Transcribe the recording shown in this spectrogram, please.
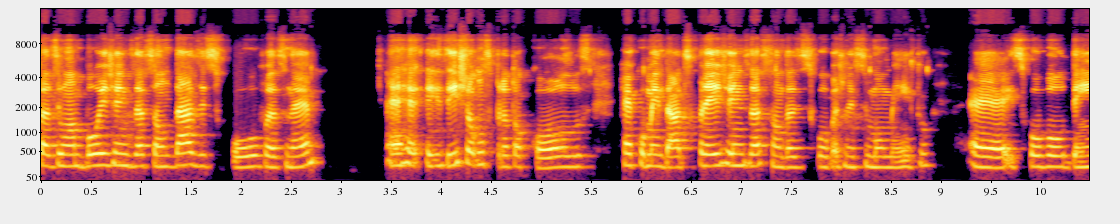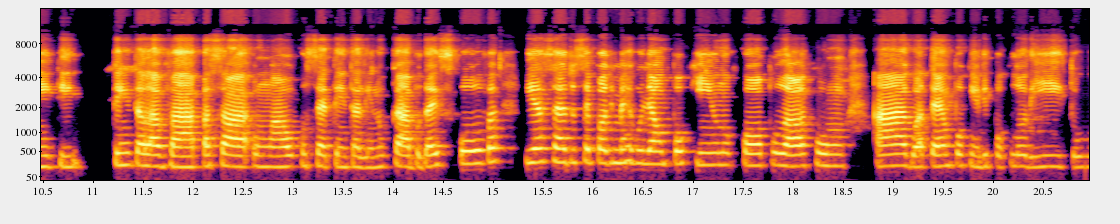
fazer uma boa higienização das escovas, né? É, Existem alguns protocolos recomendados para higienização das escovas nesse momento. É, escovou o dente, tenta lavar, passar um álcool 70 ali no cabo da escova e a certo você pode mergulhar um pouquinho no copo lá com água, até um pouquinho de hipoclorito,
